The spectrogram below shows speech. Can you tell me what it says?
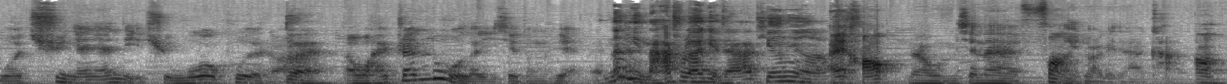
我去年年底去吴哥窟的时候，对啊，我还真录了一些东西。那你拿出来给大家听听啊。哎，好，那我们现在放一段给大家看啊。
